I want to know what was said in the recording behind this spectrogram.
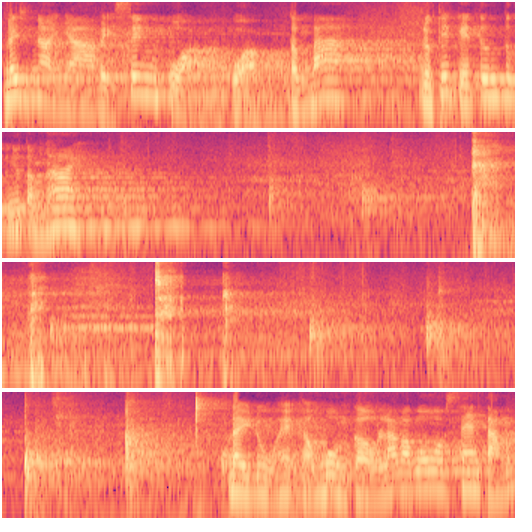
Đây chính là nhà vệ sinh của của tầng 3 được thiết kế tương tự như tầng 2 Đầy đủ hệ thống bồn cầu, lavabo, sen tắm.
